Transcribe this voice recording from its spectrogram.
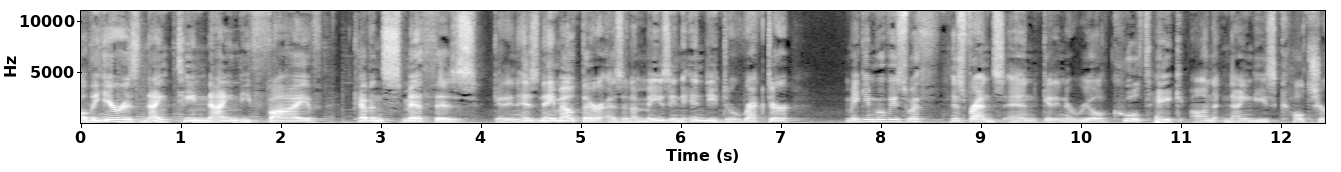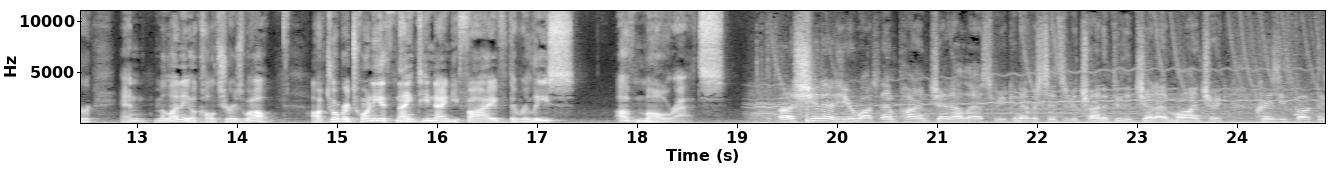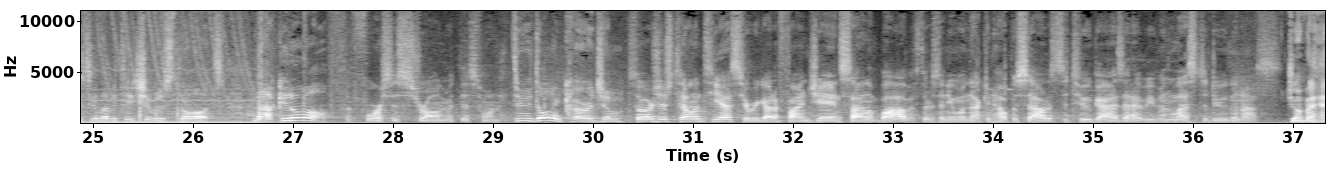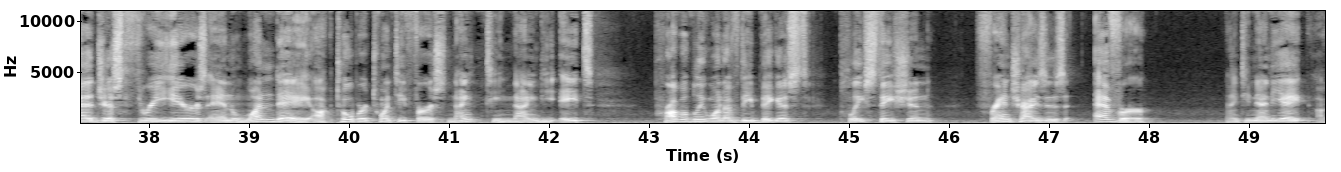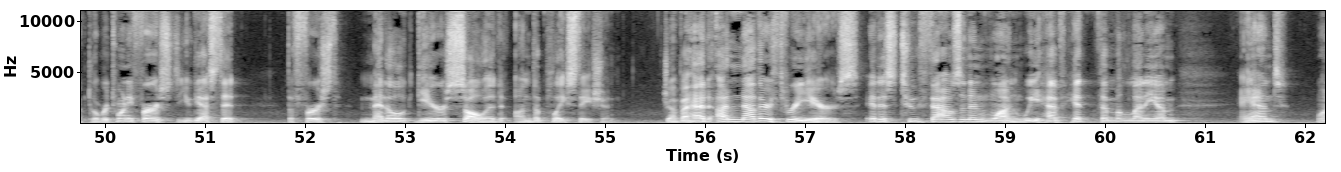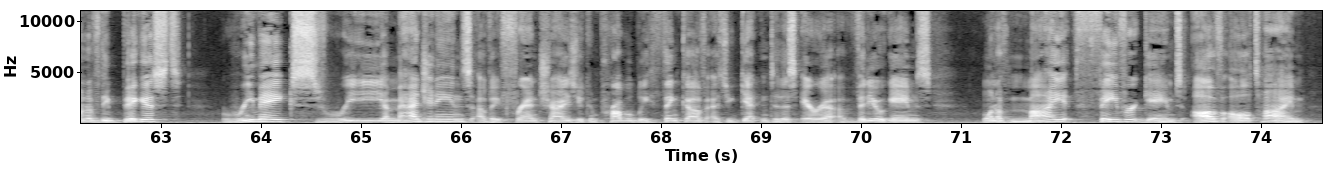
Well, the year is 1995. Kevin Smith is getting his name out there as an amazing indie director, making movies with his friends and getting a real cool take on 90s culture and millennial culture as well. October 20th, 1995, the release of Mallrats. Uh, shithead here watched Empire and Jedi last week, and ever since he's been trying to do the Jedi mind trick. Crazy fuck thinks he'll levitate shit with his thoughts. Knock it off. The force is strong with this one. Dude, don't encourage him. So I was just telling TS here we gotta find Jay and Silent Bob. If there's anyone that can help us out, it's the two guys that have even less to do than us. Jump ahead just three years and one day, October 21st, 1998. Probably one of the biggest PlayStation franchises ever. 1998, October 21st, you guessed it, the first Metal Gear Solid on the PlayStation. Jump ahead another three years. It is 2001. We have hit the millennium, and one of the biggest remakes, reimaginings of a franchise you can probably think of as you get into this era of video games. One of my favorite games of all time,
